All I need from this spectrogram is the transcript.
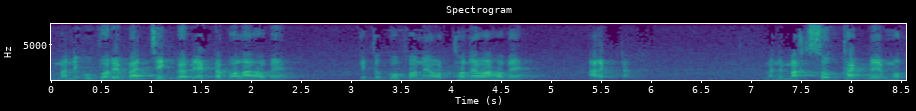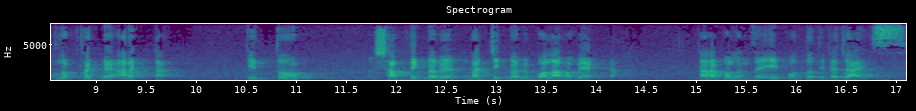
মানে উপরে বাহ্যিকভাবে একটা বলা হবে, কিন্তু গোপনে অর্থ নেওয়া হবে আরেকটা। মানে মাকসুদ থাকবে, মতলব থাকবে আরেকটা। কিন্তু শাব্দিকভাবে, বাহ্যিকভাবে বলা হবে একটা। তারা বলেন যে এই পদ্ধতিটা জায়জ।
